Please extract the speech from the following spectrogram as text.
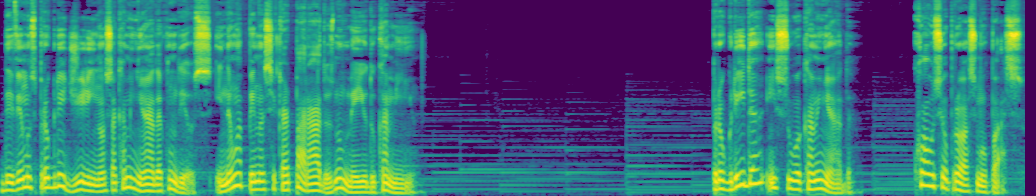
Devemos progredir em nossa caminhada com Deus e não apenas ficar parados no meio do caminho. Progrida em sua caminhada. Qual o seu próximo passo?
